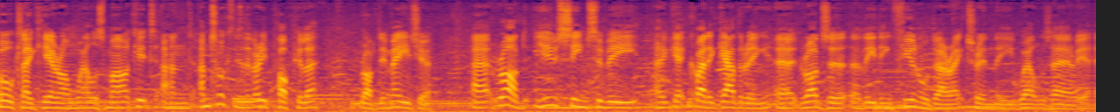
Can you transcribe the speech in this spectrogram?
Paul Clegg here on Wells Market, and I'm talking to the very popular Rodley Major. Uh, Rod, you seem to be uh, get quite a gathering. Uh, Rod's a, a, leading funeral director in the Wells area.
